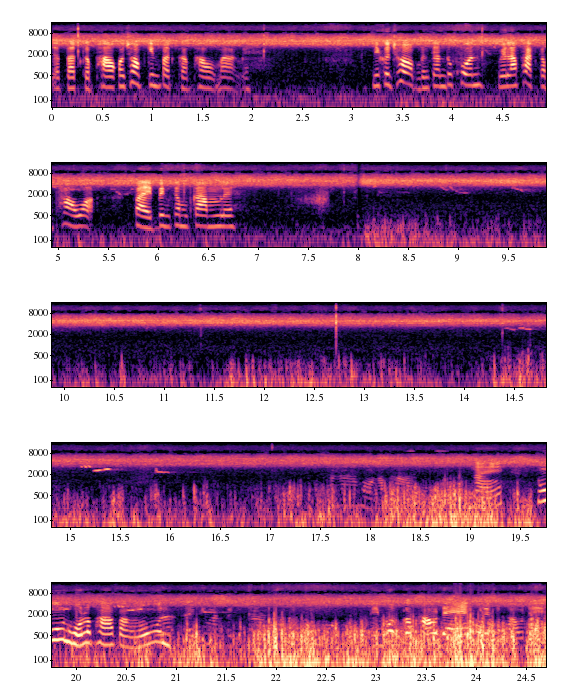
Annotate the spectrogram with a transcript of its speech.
จะตัดกะเพราเขาชอบกินผัดกะเพรามากเลย นี่ก็ชอบเหมือนกันทุกคน เวลาผัดกะเพราอะ ใส่เป็นกำกำเลย หระพาฝั่งนู่นไอ้ที่มันเป็นกาวมีพวกกะเพราแดงเขาเรียกกะเพราแดง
